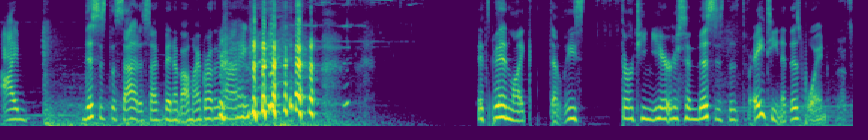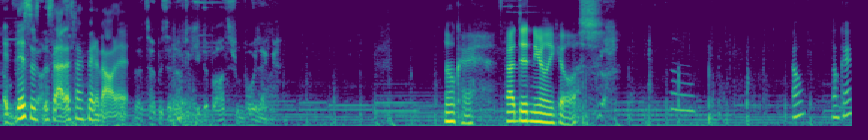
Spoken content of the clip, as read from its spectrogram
I. This is the saddest I've been about my brother dying. it's been like at least 13 years, and this is the 18 at this point. And this is the saddest I've been about it. Let's hope it's enough to keep the baths from boiling. Okay. That did nearly kill us. Oh, okay.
